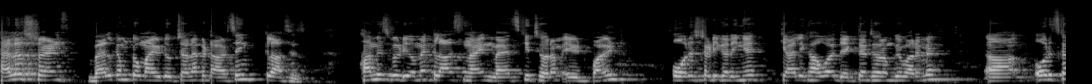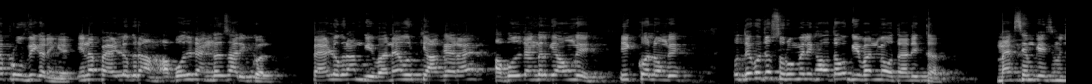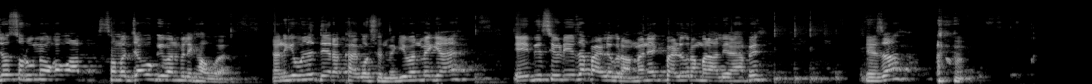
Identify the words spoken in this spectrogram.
Hello students welcome to my YouTube channel Katar Singh classes हम इस video में class nine maths की theorem 8.4 study करेंगे। क्या लिखा हुआ है? देखते हैं थ्योरम के बारे में। आ, और इसका प्रूफ भी करेंगे। In a parallelogram opposite angles are equal parallelogram given है और क्या कह रहा है? अपोजिट एंगल क्या होंगे? इक्वल होंगे। तो देखो जो शुरू में लिखा होता है वो गिवन में होता है अधिकतर। मैक्सिमम केस में जो शुरू में होगा वो आप समझ जाओ वो गिवन में लिखा हुआ है। यानी कि मुझे दे रखा है क्वेश्चन में। गिवन में क्या है? A B C D is a parallelogram मैंने एक पैरेललोग्राम बना लिया यहाँ पे। Is a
